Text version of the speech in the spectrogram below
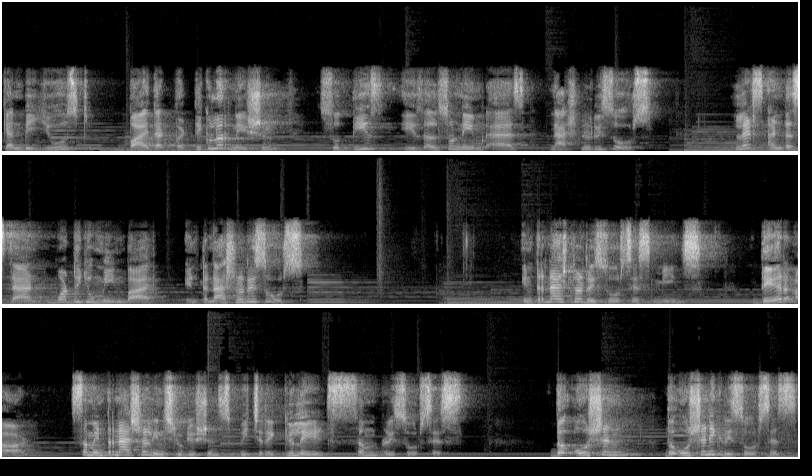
can be used by that particular nation. So this is also named as national resource. Let's understand what do you mean by international resource international resources means there are some international institutions which regulate some resources. The ocean, the oceanic resources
